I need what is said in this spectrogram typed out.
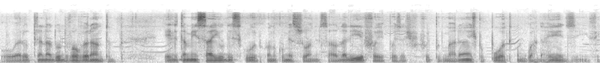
ou, era o treinador do Wolverhampton. Ele também saiu desse clube quando começou, né? Saiu dali, foi, depois acho que foi para Guimarães, para o Porto como guarda-redes, enfim.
